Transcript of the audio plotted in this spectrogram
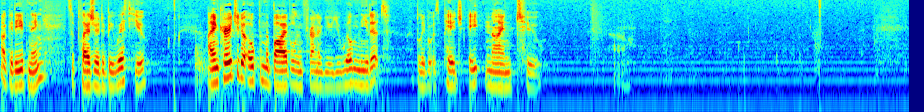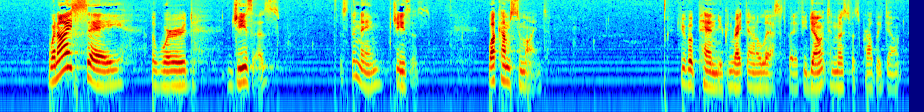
Well, good evening. It's a pleasure to be with you. I encourage you to open the Bible in front of you. You will need it. I believe it was page 892. Um, when I say the word Jesus, just the name Jesus, what comes to mind? If you have a pen, you can write down a list, but if you don't, and most of us probably don't,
